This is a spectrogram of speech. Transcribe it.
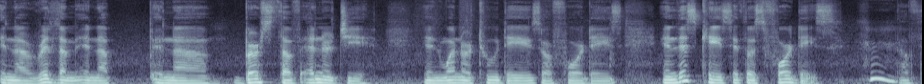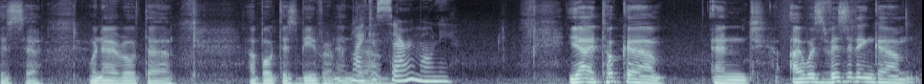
in a rhythm, in a in a burst of energy, in one or two days or four days. In this case, it was four days hmm. of this uh, when I wrote uh, about this beaver. And, like um, a ceremony. Yeah, it took, um, and I was visiting. Um,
